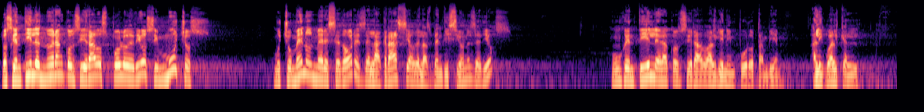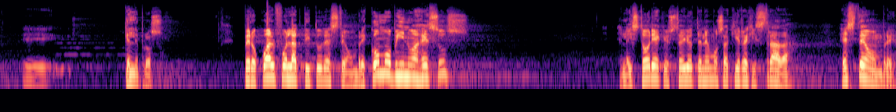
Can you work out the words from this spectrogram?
Los gentiles no eran considerados pueblo de Dios y muchos, mucho menos merecedores de la gracia o de las bendiciones de Dios. Un gentil era considerado alguien impuro también, al igual que el, eh, que el leproso. Pero ¿cuál fue la actitud de este hombre? ¿Cómo vino a Jesús? En la historia que usted y yo tenemos aquí registrada, este hombre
